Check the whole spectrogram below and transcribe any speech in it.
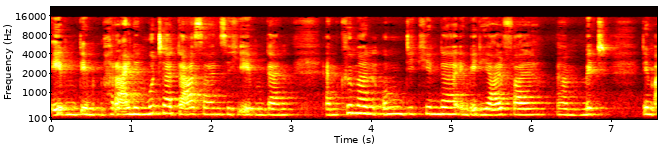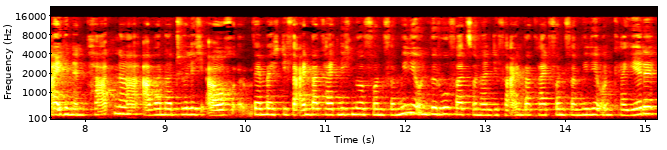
eben dem reinen Mutterdasein, sich eben dann ähm, kümmern um die Kinder, im Idealfall ähm, mit dem eigenen Partner, aber natürlich auch, wenn man die Vereinbarkeit nicht nur von Familie und Beruf hat, sondern die Vereinbarkeit von Familie und Karriere,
